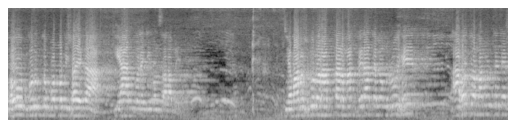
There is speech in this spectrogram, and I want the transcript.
খুব গুরুত্বপূর্ণ বিষয় এটা, খেয়াল করে জীবন চালাবে যে মানুষগুলোর আত্মার মান ফেরাত এবং রোহের আহত মানুষদের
